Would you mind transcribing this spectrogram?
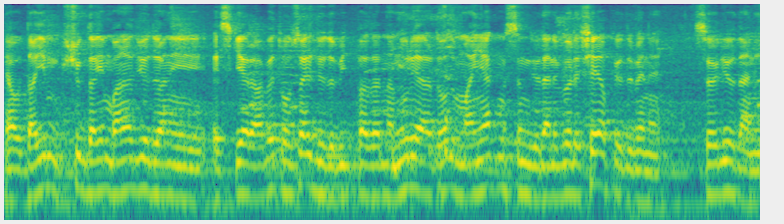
Ya dayım, küçük dayım bana diyordu hani eskiye rağbet olsaydı diyordu bit pazarında nur yerde oğlum manyak mısın diyordu. Hani böyle şey yapıyordu beni. Söylüyordu hani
